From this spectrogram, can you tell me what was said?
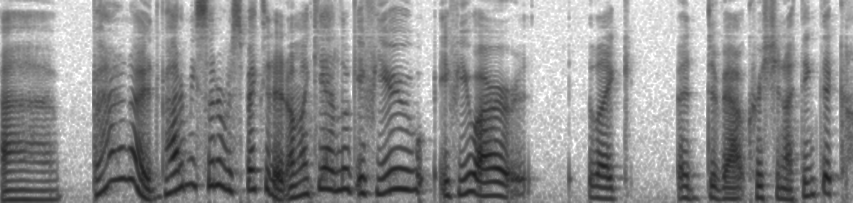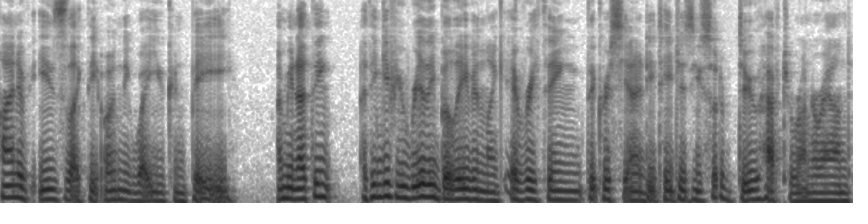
Uh, but I don't know. Part of me sort of respected it. I'm like, yeah, look, if you if you are like a devout Christian, I think that kind of is like the only way you can be. I mean, I think I think if you really believe in like everything that Christianity teaches, you sort of do have to run around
